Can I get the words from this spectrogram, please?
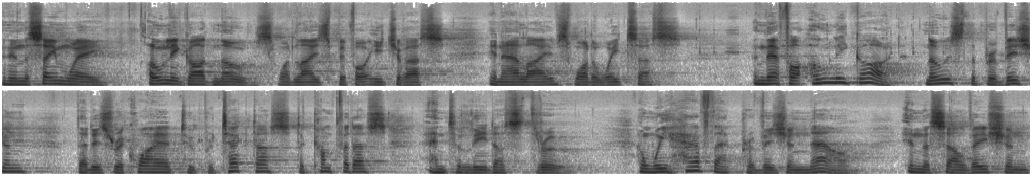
And in the same way, only God knows what lies before each of us in our lives, what awaits us. And therefore, only God knows the provision that is required to protect us, to comfort us, and to lead us through. And we have that provision now in the salvation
